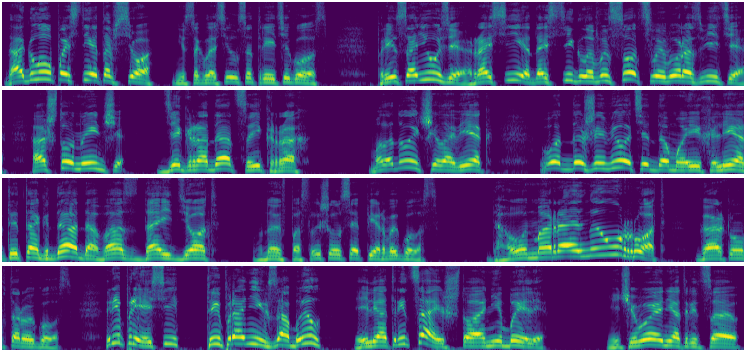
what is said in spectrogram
«Да глупости это все!» — не согласился третий голос. «При Союзе Россия достигла высот своего развития, а что нынче? Деградация и крах. Молодой человек, вот доживете до моих лет, и тогда до вас дойдет!» — вновь послышался первый голос. «Да он моральный урод!» — гаркнул второй голос. «Репрессии? Ты про них забыл? Или отрицаешь, что они были?» «Ничего я не отрицаю»,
